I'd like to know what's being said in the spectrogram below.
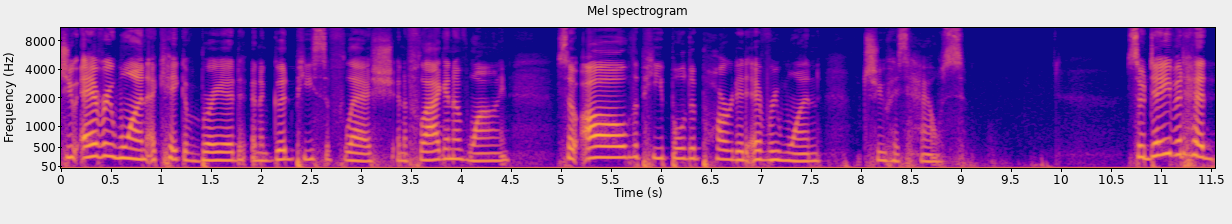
to every one a cake of bread and a good piece of flesh and a flagon of wine. So all the people departed, every one to his house. So David had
